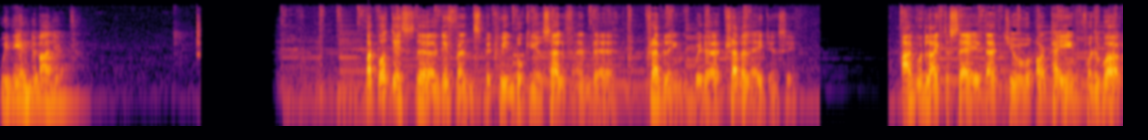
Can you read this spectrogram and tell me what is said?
within the budget. But what is the difference between booking yourself and uh, traveling with a travel agency? I would like to say that you are paying for the work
